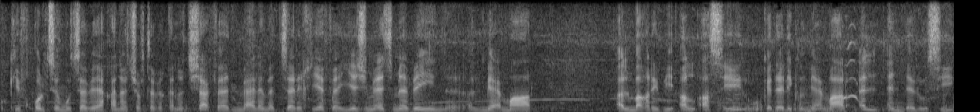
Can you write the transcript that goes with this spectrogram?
وكيف قلت متابعي قناة شفت بقناه الشعب فهذه المعلمة التاريخية فهي جمعت ما بين المعمار المغربي الأصيل وكذلك المعمار الأندلسي.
